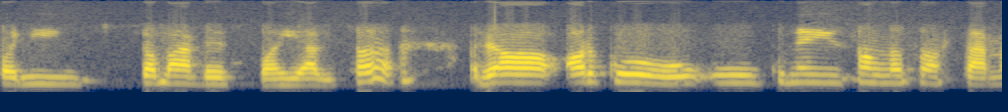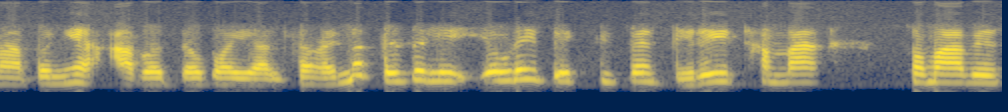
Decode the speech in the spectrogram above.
पनि समावेश भइहाल्छ र अर्को ऊ कुनै सङ्घ संस्थामा पनि आबद्ध भइहाल्छ होइन? त्यसैले एउटै व्यक्ति चाहिँ धेरै ठाउँमा समावेश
